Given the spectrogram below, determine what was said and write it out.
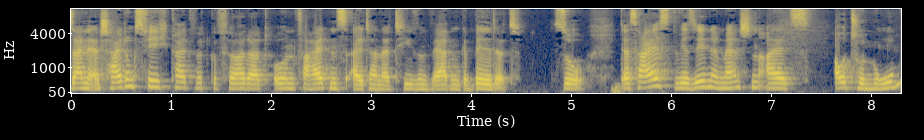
seine Entscheidungsfähigkeit wird gefördert und Verhaltensalternativen werden gebildet. So. Das heißt, wir sehen den Menschen als autonom.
